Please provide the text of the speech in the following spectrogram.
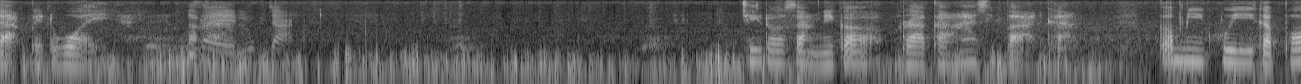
จากไปด้วยนะใส่คะลูกจาก ที่เราสั่งนี่ก็ราคา 50 บาทค่ะ ก็มีคุยกับพ่อ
